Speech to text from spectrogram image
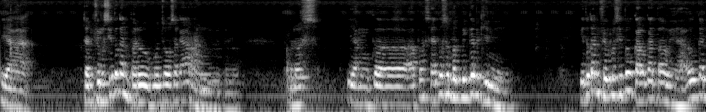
ya dan virus itu kan baru muncul sekarang gitu loh. Terus yang ke apa saya tuh sempat pikir gini itu kan virus itu kalau kata WHO kan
